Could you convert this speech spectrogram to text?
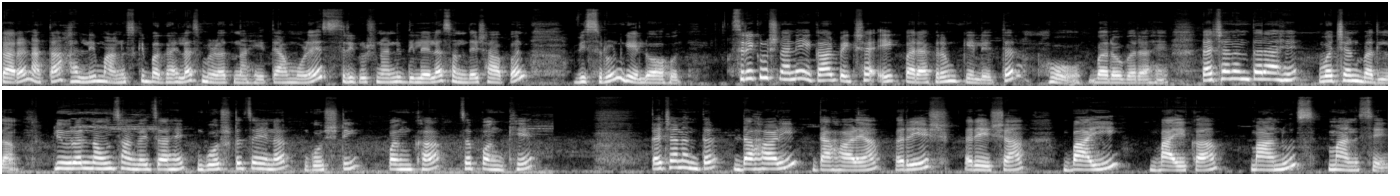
कारण आता हल्ली माणुसकी बघायलाच मिळत नाही. त्यामुळे श्रीकृष्णाने दिलेला संदेश हा आपण विसरून गेलो आहोत. श्रीकृष्णाने एकापेक्षा एक पराक्रम केले तर हो बरोबर आहे. त्याच्यानंतर आहे वचन बदला. प्ल्युरल नाऊन सांगायचं आहे गोष्टचं येणार गोष्टी पंखाचं पंखे. त्याच्यानंतर डहाळी डहाळ्या रेष रेषा बाई बायका माणूस माणसे.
